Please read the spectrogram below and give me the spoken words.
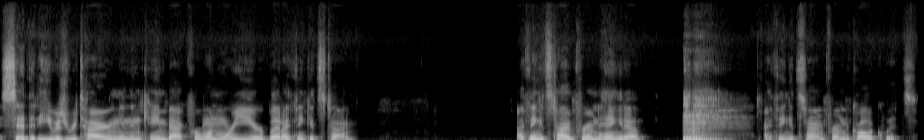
said that he was retiring and then came back for one more year, but I think it's time. I think it's time for him to hang it up. I think it's time for him to call it quits.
